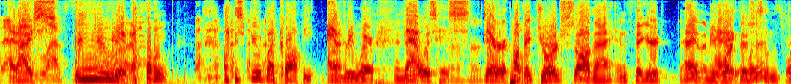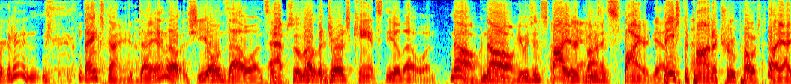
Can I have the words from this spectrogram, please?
that. and I I laughed so spewed it. I spewed my coffee everywhere. that was Uh-huh. hysterical. Puppet George saw that and figured, hey, let me Hey, work this listen, in. let's work it in. Thanks, Diana. Diana, she owns that one. So Absolutely. Puppet George can't steal that one. No, no, he was inspired He by, was inspired. Yeah, based upon a true post by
